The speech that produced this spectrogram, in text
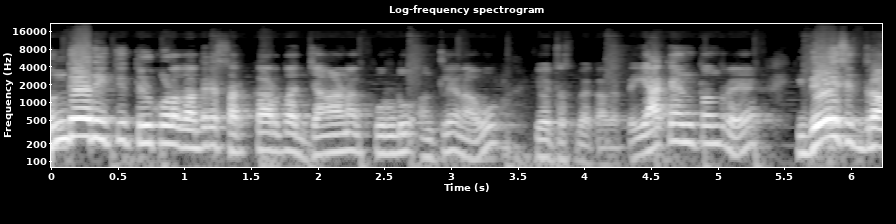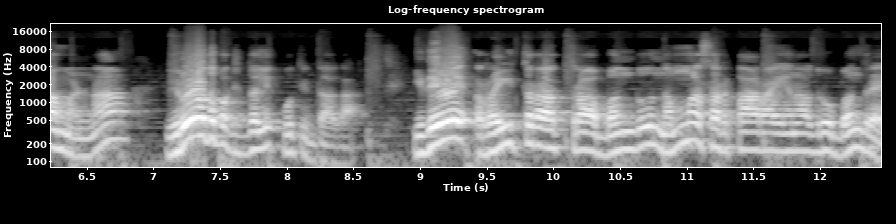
ಒಂದೇ ರೀತಿ ತಿಳ್ಕೊಳ್ಳೋದಾದರೆ ಸರ್ಕಾರದ ಜಾಣ ಕುರುಡು ಅಂತಲೇ ನಾವು ಯೋಚಿಸ್ಬೇಕಾಗತ್ತೆ. ಯಾಕೆ ಅಂತಂದರೆ ಇದೇ ಸಿದ್ದರಾಮಣ್ಣ ವಿರೋಧ ಪಕ್ಷದಲ್ಲಿ ಕೂತಿದ್ದಾಗ, ಇದೇ ರೈತರ ಹತ್ರ ಬಂದು ನಮ್ಮ ಸರ್ಕಾರ ಏನಾದರೂ ಬಂದರೆ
